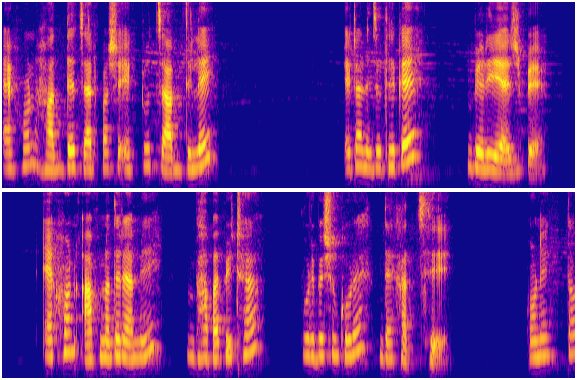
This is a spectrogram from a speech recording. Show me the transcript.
এখন হাত দিয়ে চারপাশে একটু চাপ দিলেই এটা নিজে থেকে বেরিয়ে আসবে। এখন আপনাদের আমি ভাপা পিঠা পরিবেশন করে দেখাচ্ছি। অনেক তো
